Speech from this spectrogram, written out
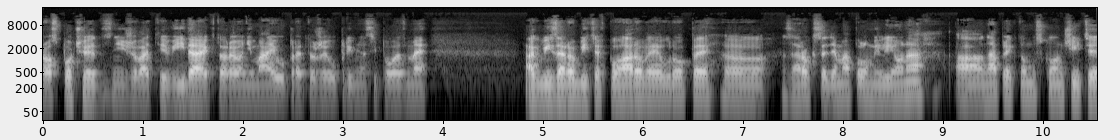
rozpočet, znižovať tie výdaje, ktoré oni majú, pretože úprimne si povedzme, ak vy zarobíte v pohárovej Európe uh, za rok 7,5 milióna a napriek tomu skončíte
